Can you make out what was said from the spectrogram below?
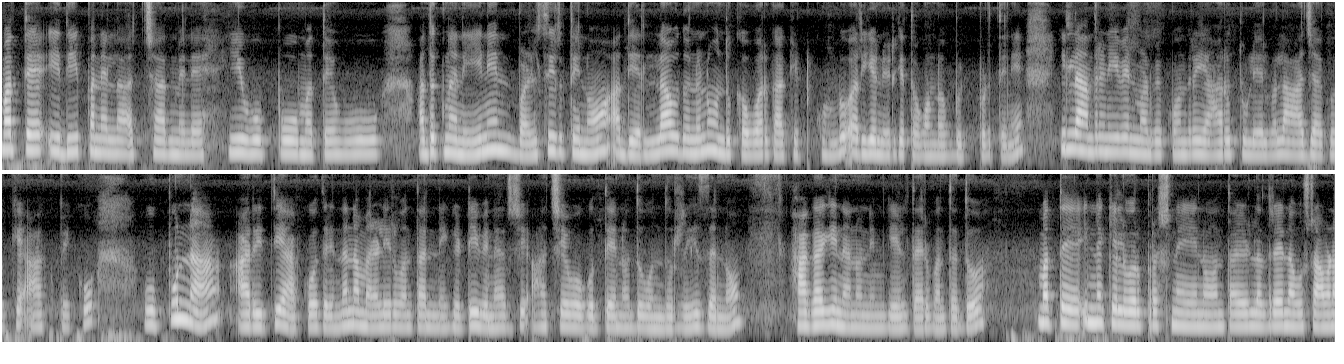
ಮತ್ತು ಈ ದೀಪನೆಲ್ಲ ಹಚ್ಚಾದ್ಮೇಲೆ ಈ ಉಪ್ಪು ಮತ್ತು ಹೂವು ಅದಕ್ಕೆ ನಾನು ಏನೇನು ಬಳಸಿರ್ತೀನೋ ಅದೆಲ್ಲವುದನ್ನು ಒಂದು ಕವರ್ಗೆ ಹಾಕಿಟ್ಕೊಂಡು ಅರಿಯೋ ನೀರಿಗೆ ತೊಗೊಂಡೋಗಿ ಬಿಟ್ಬಿಡ್ತೀನಿ. ಇಲ್ಲ ಅಂದರೆ ನೀವೇನು ಮಾಡಬೇಕು ಅಂದರೆ ಯಾರು ತುಳಿಯಲ್ವಲ್ಲ ಆ ಜಾಗಕ್ಕೆ ಹಾಕಬೇಕು. ಉಪ್ಪನ್ನ ಆ ರೀತಿ ಹಾಕೋದ್ರಿಂದ ನಮ್ಮ ಮನೇಲಿರುವಂಥ ನೆಗೆಟಿವ್ ಎನರ್ಜಿ ಆಚೆ ಹೋಗುತ್ತೆ ಅನ್ನೋದು ಒಂದು ರೀಸನ್ನು ಹಾಗಾಗಿ ನಾನು ನಿಮ್ಗೆ ಹೇಳ್ತಾ ಇರುವಂಥದ್ದು ಮತ್ತು ಇನ್ನು ಕೆಲವರು ಪ್ರಶ್ನೆ ಏನು ಅಂತ ಹೇಳಿದ್ರೆ ನಾವು ಶ್ರಾವಣ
